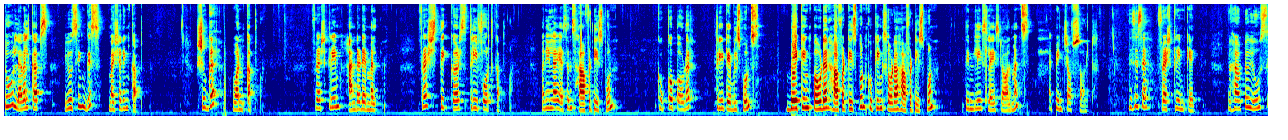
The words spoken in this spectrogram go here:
2 level cups using this measuring cup. Sugar 1 cup. Fresh cream 100 ml. Fresh thick curds 3 4th cup. Vanilla essence half a teaspoon. Cocoa powder 3 tablespoons. Baking powder half a teaspoon. Cooking soda half a teaspoon. Thinly sliced almonds. A pinch of salt. This is a fresh cream cake. You have to use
